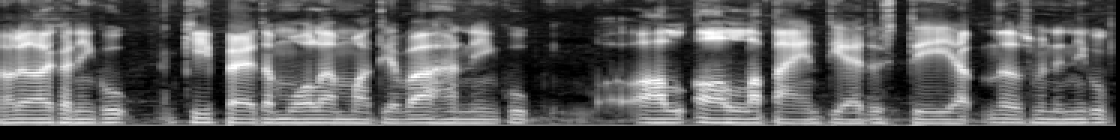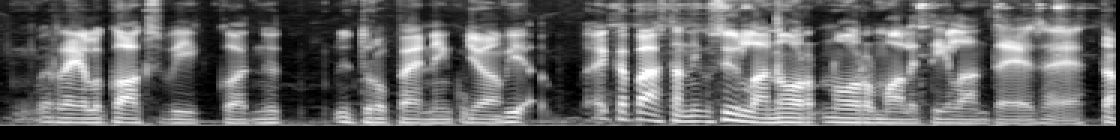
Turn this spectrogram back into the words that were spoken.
Ne oli aika niinku kipeitä molemmat ja vähän niinku all, allapäin tietysti. Ja jos meni niinku reilu kaksi viikkoa, että nyt, nyt rupeaa niinku, vi, eikä päästä niinku sillä nor, normaalitilanteeseen, että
